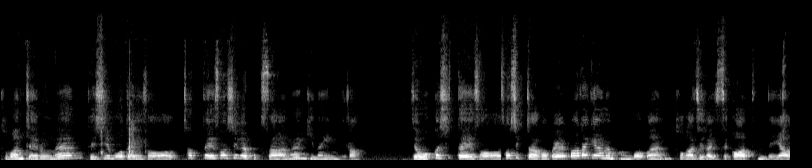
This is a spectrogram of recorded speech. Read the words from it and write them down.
두 번째로는 대시보드에서 차트의 서식을 복사하는 기능입니다. 이제 워크시트에서 서식 작업을 빠르게 하는 방법은 두 가지가 있을 것 같은데요.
